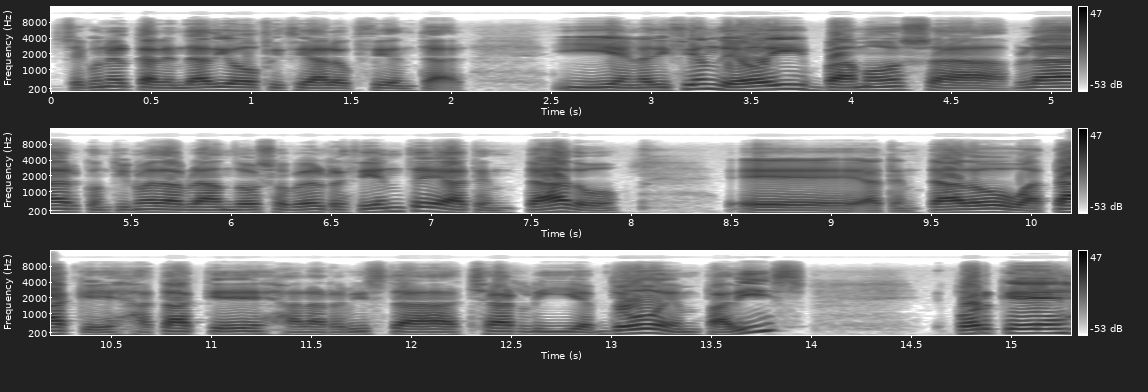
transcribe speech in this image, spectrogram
según el calendario oficial occidental. Y en la edición de hoy vamos a hablar, continuar hablando sobre el reciente atentado, eh, atentado o ataque, a la revista Charlie Hebdo en París, porque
